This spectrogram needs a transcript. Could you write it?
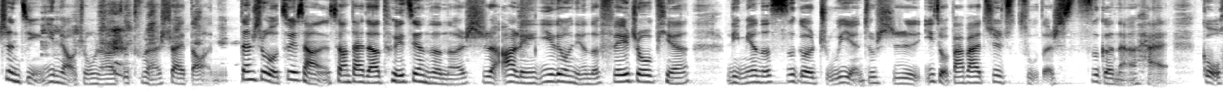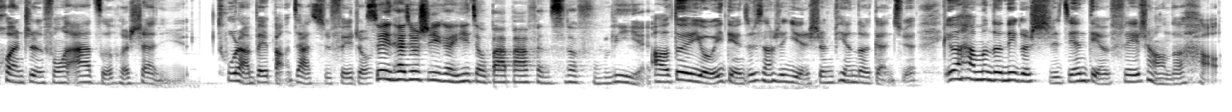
正经一秒钟，然后就突然帅到你。但是我最想向大家推荐的呢，是二零一六年的非洲片里面的四个主演，就是一九八八剧组的四个男孩：狗焕、正风、阿泽和善宇。突然被绑架去非洲，所以他就是一个一九八八粉丝的福利耶。啊，对，有一点就像是衍生片的感觉，因为他们的那个时间点非常的好。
